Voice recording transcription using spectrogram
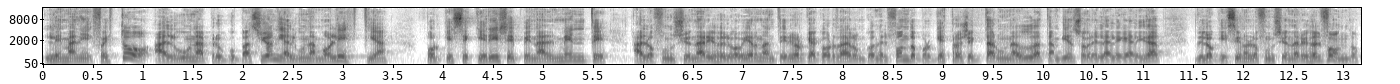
le manifestó alguna preocupación y alguna molestia porque se querelle penalmente a los funcionarios del gobierno anterior que acordaron con el fondo, porque es proyectar una duda también sobre la legalidad de lo que hicieron los funcionarios del fondo.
